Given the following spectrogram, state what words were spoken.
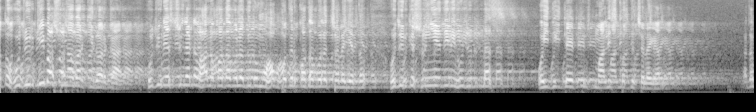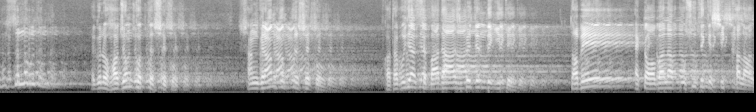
অত হুজুর কি বা শোনাবার কি দরকার? হুজুর এসছিল একটা ভালো কথা বলে, দুটো মহব্বতের কথা বলে চলে যেত। হুজুরকে শুনিয়ে দিলি হুজুর, ব্যাস, ওই দিকটা একটু মালিশ করতে চলে গেল। কথা বুঝছেন না বুঝলেন না? এগুলো হজম করতে শেখো, সংগ্রাম করতে শেখো। কথা বুঝে আসছে, বাধা আসবে জিন্দগিতে। তবে একটা অবালা পশু থেকে শিক্ষা লাও।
